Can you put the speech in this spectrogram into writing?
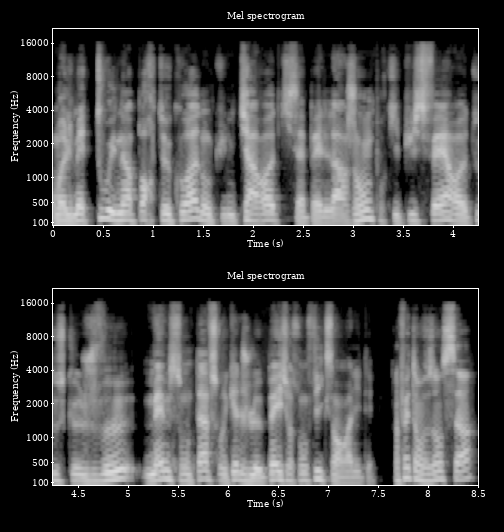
on va lui mettre tout et n'importe quoi, donc une carotte qui s'appelle l'argent pour qu'il puisse faire tout ce que je veux, même son taf sur lequel je le paye sur son fixe en réalité. En fait, en faisant ça,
